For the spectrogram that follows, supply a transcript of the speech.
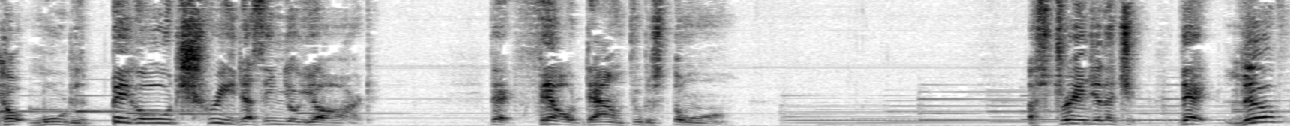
helped move this big old tree that's in your yard that fell down through the storm. A stranger that you that live,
